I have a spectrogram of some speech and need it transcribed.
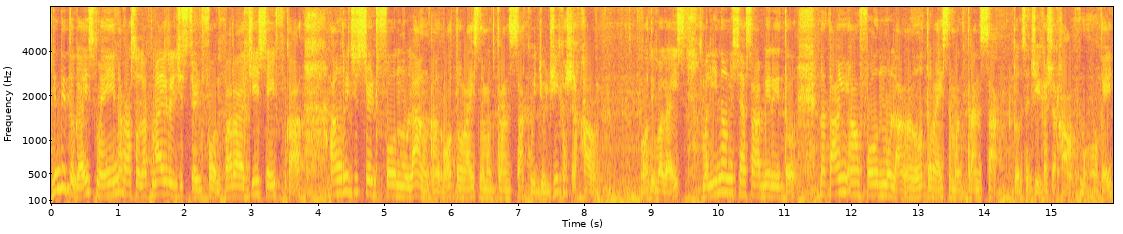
Then dito guys, may nakasulat my registered phone para G-safe ka. Ang registered phone mo lang ang authorized na mag-transact with your Gcash account. O, di ba guys? Malinaw na siya sabi rito na tanging ang phone mo lang ang authorized na mag-transact doon sa Gcash account mo. Okay?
